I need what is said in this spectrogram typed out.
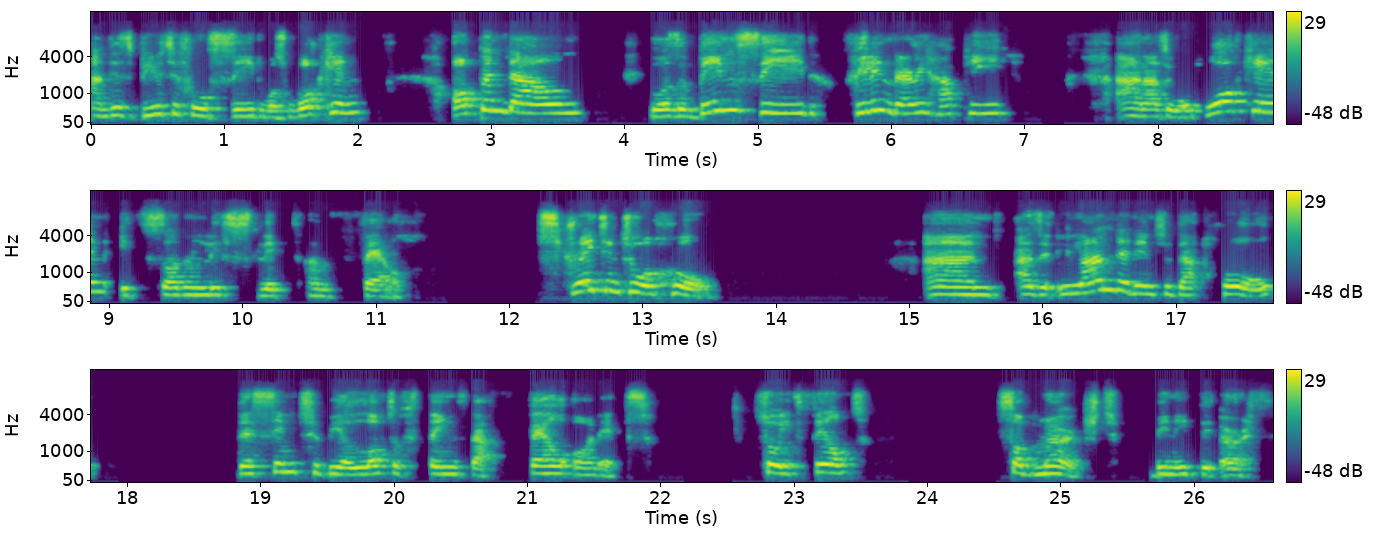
And this beautiful seed was walking up and down. It was a bean seed, feeling very happy. And as it was walking, it suddenly slipped and fell straight into a hole. And as it landed into that hole, there seemed to be a lot of things that fell on it. So it felt submerged beneath the earth.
